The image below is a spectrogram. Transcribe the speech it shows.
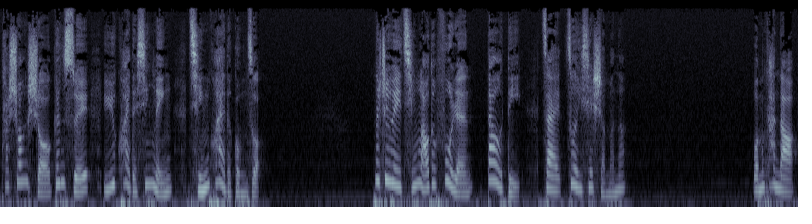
她双手跟随愉快的心灵，勤快的工作。那这位勤劳的妇人到底在做一些什么呢？我们看到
